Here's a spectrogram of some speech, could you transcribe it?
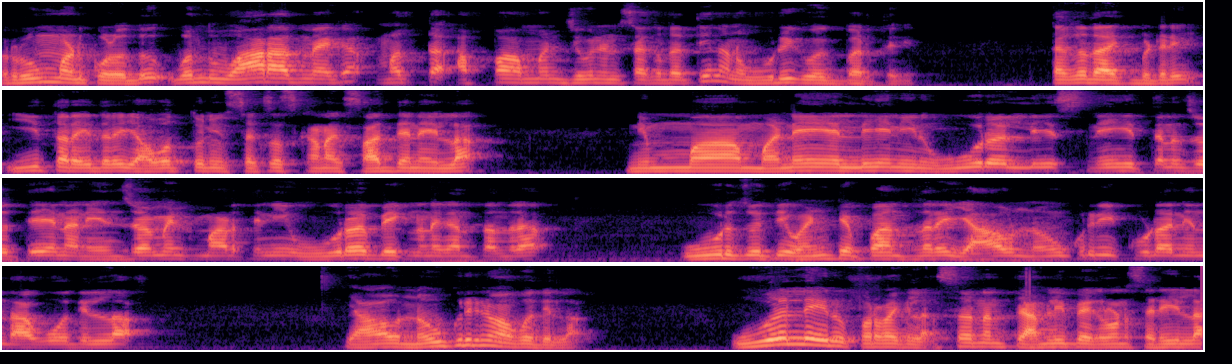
ರೂಮ್ ಮಾಡ್ಕೊಳ್ಳೋದು, ಒಂದು ವಾರ ಆದ್ಮ್ಯಾಗ ಮತ್ತೆ ಅಪ್ಪ, ಅಮ್ಮನ ಜೀವನ ನೆನ್ಸಾಕತೈತಿ ನಾನು ಊರಿಗೆ ಹೋಗಿ ಬರ್ತೀನಿ. ತೆಗೆದು ಹಾಕ್ಬಿಡ್ರಿ ಈ ಥರ ಇದ್ರೆ ಯಾವತ್ತೂ ನೀವು ಸಕ್ಸಸ್ ಕಾಣೋಕೆ ಸಾಧ್ಯನೇ ಇಲ್ಲ. ನಿಮ್ಮ ಮನೆಯಲ್ಲಿ, ನೀನು ಊರಲ್ಲಿ ಸ್ನೇಹಿತನ ಜೊತೆ ನಾನು ಎಂಜಾಯ್ಮೆಂಟ್ ಮಾಡ್ತೀನಿ, ಊರ ಬೇಕು ನನಗಂತಂದ್ರೆ, ಊರ ಜೊತೆ ಹೊಂಟೆಪ್ಪ ಅಂತಂದ್ರೆ ಯಾವ ನೌಕರಿ ಕೂಡ ನಿಂದ ಆಗೋದಿಲ್ಲ. ಯಾವ ನೌಕರಿನೂ ಆಗೋದಿಲ್ಲ. ಊರಲ್ಲೇ ಇರು, ಪರವಾಗಿಲ್ಲ. ಸರ್ ನನ್ನ ಫ್ಯಾಮಿಲಿ ಬ್ಯಾಕ್ಗ್ರೌಂಡ್ ಸರಿ ಇಲ್ಲ.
